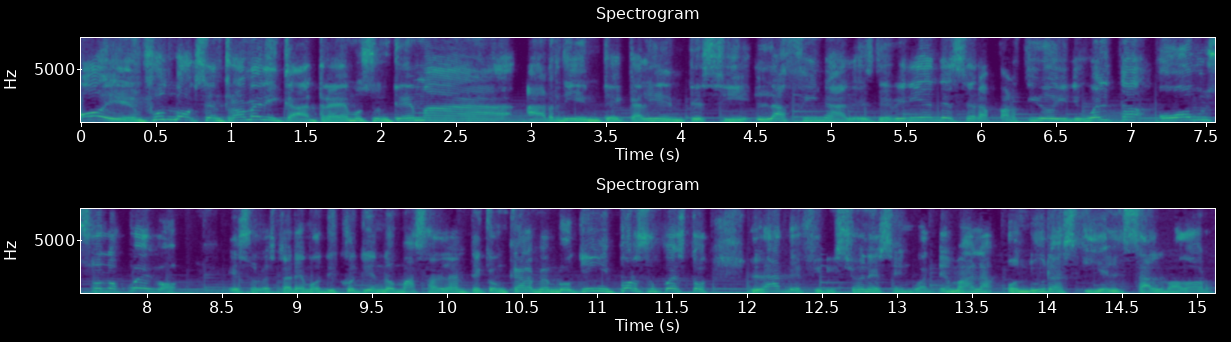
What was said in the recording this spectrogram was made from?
Hoy en Fútbol Centroamérica traemos un tema ardiente, caliente. Si las finales deberían de ser a partido ida y vuelta o a un solo juego. Eso lo estaremos discutiendo más adelante con Carmen Boquín y por supuesto las definiciones en Guatemala, Honduras y El Salvador.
